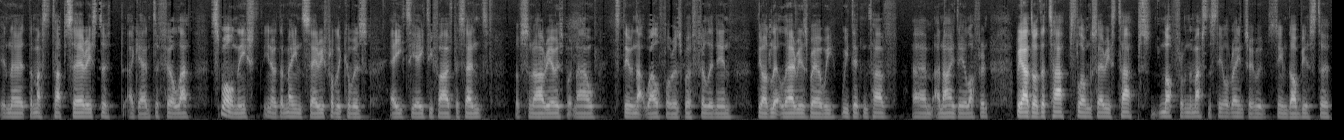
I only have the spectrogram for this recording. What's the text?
in the, the Master Tap series to, again, to fill that small niche. You know, the main series probably covers 80, 85% of scenarios, but now it's doing that well for us. We're filling in the odd little areas where we, we didn't have um, an ideal offering. We had other taps, long series taps, not from the Master Steel range, so it seemed obvious to,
